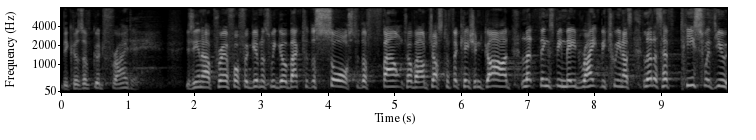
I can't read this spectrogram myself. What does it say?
because of Good Friday, You see, in our prayer for forgiveness, we go back to the source, to the fount of our justification. God, let things be made right between us. Let us have peace with you.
